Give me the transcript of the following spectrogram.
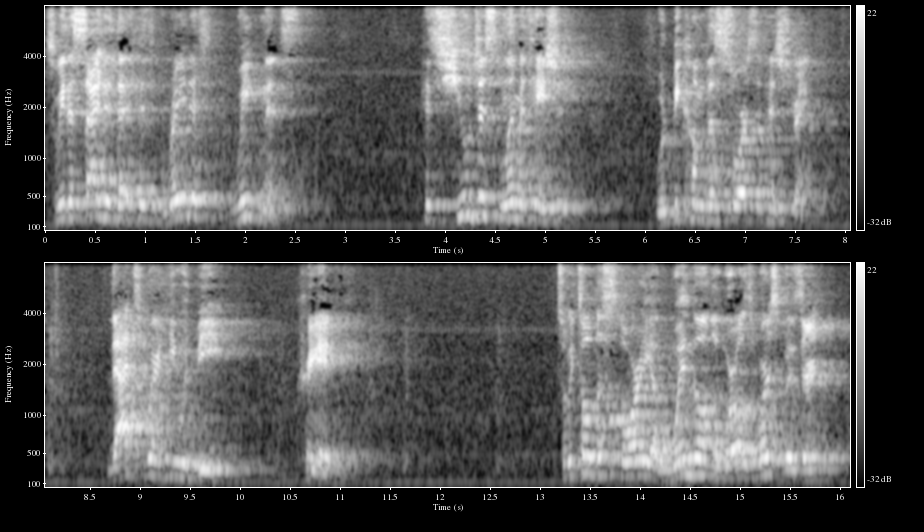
So we decided that his greatest weakness, his hugest limitation, would become the source of his strength. That's where he would be creative. So we told the story of Wendell, the world's worst wizard,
